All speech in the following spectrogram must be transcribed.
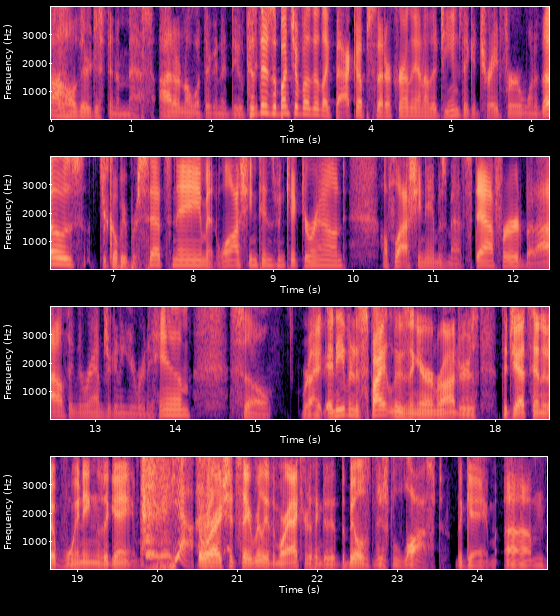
oh, they're just in a mess. I don't know what they're going to do because there's a bunch of other like backups that are currently on other teams. They could trade for one of those. Jacoby Brissett's name at Washington's been kicked around. A flashy name is Matt Stafford, but I don't think the Rams are going to get rid of him. So Right. And even despite losing Aaron Rodgers, the Jets ended up winning the game. yeah, or I should say, really, the more accurate thing to the Bills just lost the game. Um,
